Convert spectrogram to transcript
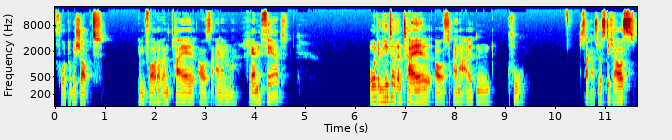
fotogeshoppt im vorderen Teil aus einem Rennpferd und im hinteren Teil aus einer alten Kuh. Sah ganz lustig aus.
